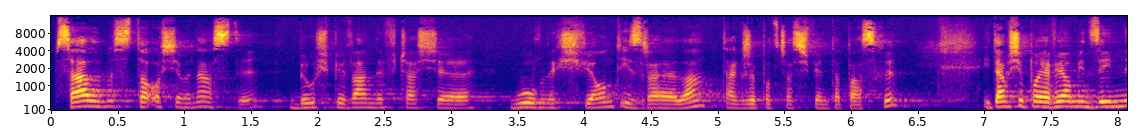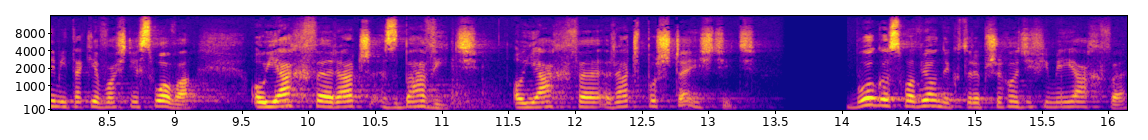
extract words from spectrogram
Psalm 118 był śpiewany w czasie głównych świąt Izraela, także podczas święta Paschy. I tam się pojawiają między innymi takie właśnie słowa. O Jachwę racz zbawić, o Jachwę racz poszczęścić. Błogosławiony, który przychodzi w imię Jachwę.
